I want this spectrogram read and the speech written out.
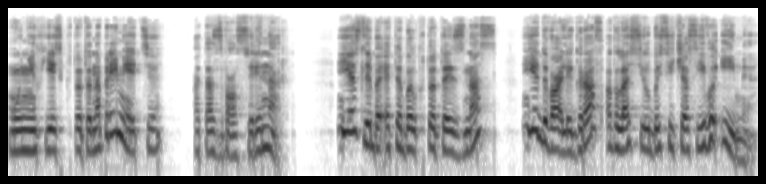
у них есть кто-то на примете», отозвался Ренар. «Если бы это был кто-то из нас, едва ли граф огласил бы сейчас его имя.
